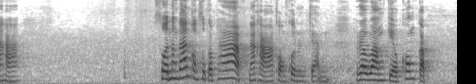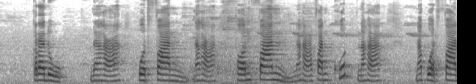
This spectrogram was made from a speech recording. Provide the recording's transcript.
นะคะส่วนทางด้านของสุขภาพนะคะของคนวันจันทร์ระวังเกี่ยวข้องกับกระดูกนะคะปวดฟันนะคะถอนฟันนะคะฟันคุดนะคะนะปวดฟัน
